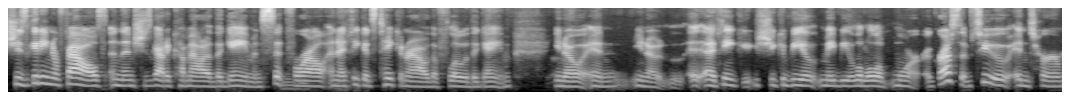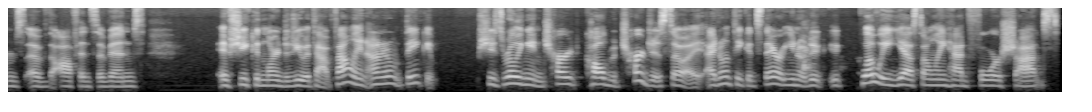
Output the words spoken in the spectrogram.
she's getting her fouls and then she's got to come out of the game and sit mm-hmm. for a while. And I think it's taken her out of the flow of the game, you know, and, you know, I think she could be maybe a little more aggressive too in terms of the offensive end if she can learn to do without fouling. I don't think it, she's really getting charged called with charges. So I, I, don't think it's there. You know, to, Chloe, yes, only had four shots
